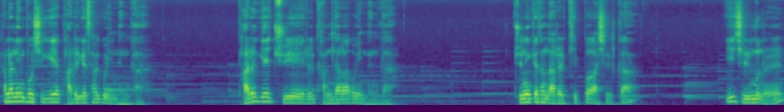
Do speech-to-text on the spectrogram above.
하나님 보시기에 바르게 살고 있는가? 바르게 주의 일을 감당하고 있는가? 주님께서 나를 기뻐하실까? 이 질문을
